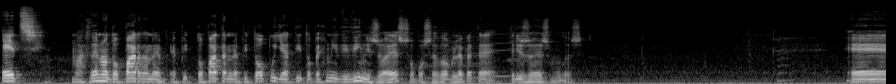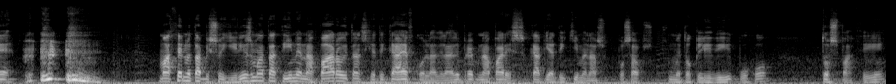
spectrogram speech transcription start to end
έτσι. Μαθαίνω το pattern, το pattern επιτόπου γιατί το παιχνίδι δίνει ζωές όπως εδώ βλέπετε τρεις ζωές μου δώσε. Ε, μαθαίνω τα πισωγυρίσματα τι είναι να πάρω ήταν σχετικά εύκολα. Δηλαδή πρέπει να πάρεις κάποια αντικείμενα όπως με το κλειδί που έχω το σπαθί.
